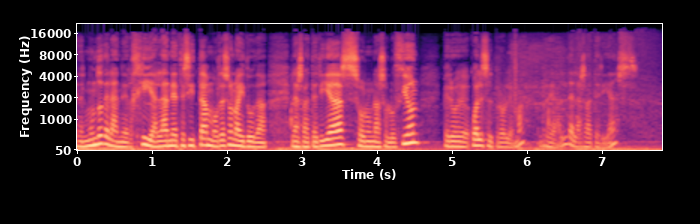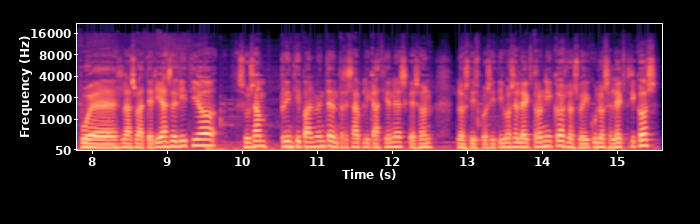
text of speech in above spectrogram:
en el mundo de la energía, la necesitamos, de eso no hay duda. Las baterías son una solución, pero ¿cuál es el problema real de las baterías? Pues las baterías de litio se usan principalmente en tres aplicaciones que son los dispositivos electrónicos, los vehículos eléctricos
